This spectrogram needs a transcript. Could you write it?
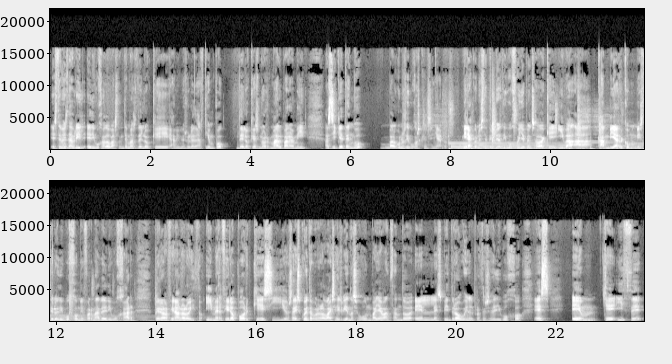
Este mes de abril he dibujado bastante más de lo que a mí me suele dar tiempo, de lo que es normal para mí, así que tengo algunos dibujos que enseñaros. Mira, con este primer dibujo yo pensaba que iba a cambiar como mi estilo de dibujo, mi forma de dibujar, pero al final no lo hizo. Y me refiero porque si os dais cuenta, bueno, lo vais a ir viendo según vaya avanzando el speed drawing, el proceso de dibujo, es em, que hice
